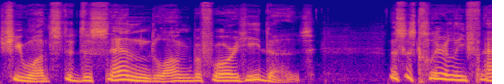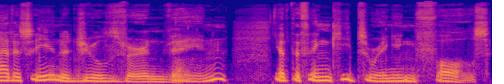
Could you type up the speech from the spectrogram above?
She wants to descend long before he does. This is clearly fantasy in a Jules Verne vein, yet the thing keeps ringing false.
